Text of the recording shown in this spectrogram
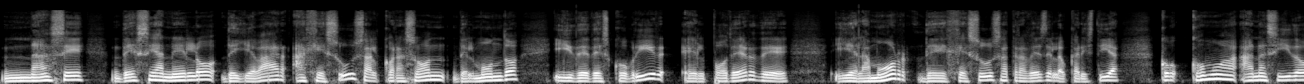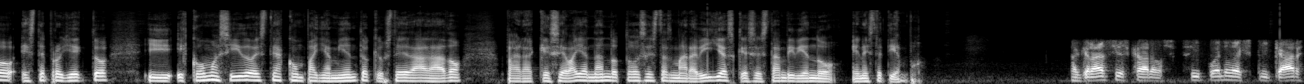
nace de ese anhelo de llevar a Jesús al corazón del mundo y de descubrir el poder de y el amor de Jesús a través de la Eucaristía. ¿Cómo, ha nacido este proyecto y, cómo ha sido este acompañamiento que usted ha dado para que se vayan dando todas estas maravillas que se están viviendo en este tiempo? Gracias, Carlos. Sí, puedo explicar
